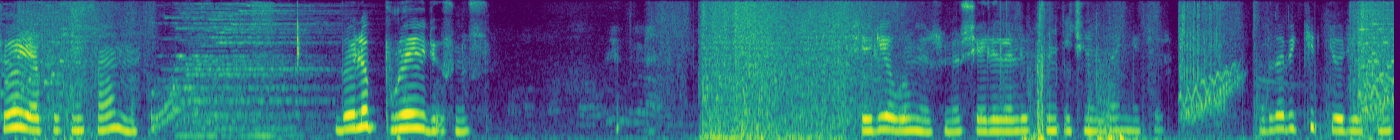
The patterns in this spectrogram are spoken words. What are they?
Şöyle yapıyorsunuz tamam mı? Böyle buraya gidiyorsunuz. Şeyliğe vurmuyorsunuz. Şeylilerle sizin içinizden geçer. Burada bir kit görüyorsunuz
